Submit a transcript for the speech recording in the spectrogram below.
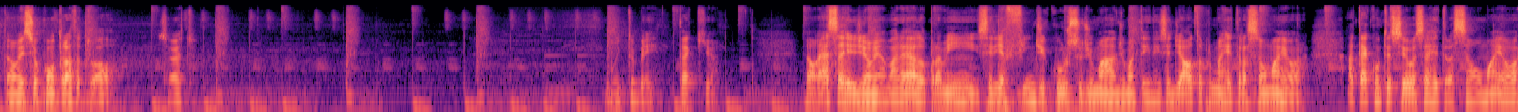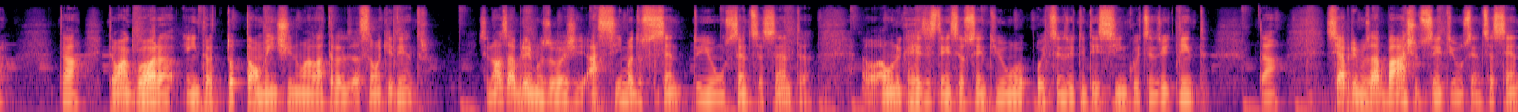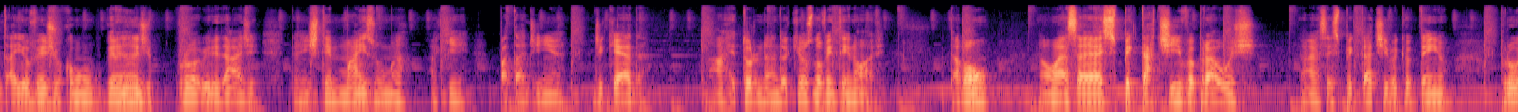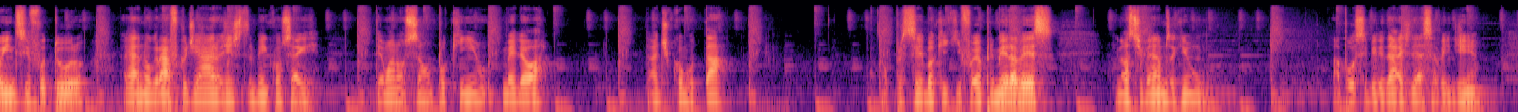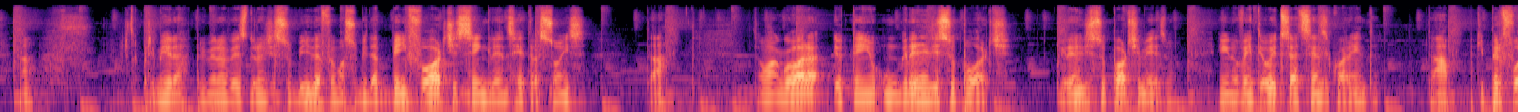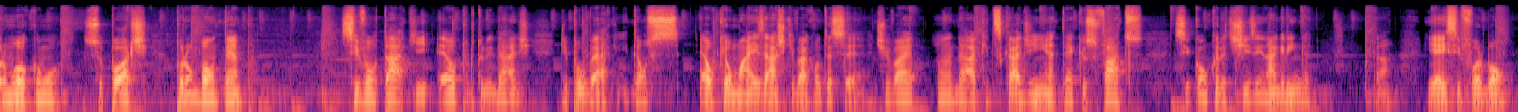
Então, esse é o contrato atual, certo? Muito bem, tá aqui, ó. Então, essa região em amarelo, para mim, seria fim de curso de uma, de uma tendência de alta para uma retração maior. Até aconteceu essa retração maior, tá? Então agora entra totalmente numa lateralização aqui dentro. Se nós abrirmos hoje acima dos 101, 160, a única resistência é o 101, 885, 880, tá? Se abrirmos abaixo do 101, 160, aí eu vejo como grande probabilidade de a gente ter mais uma aqui patadinha de queda, tá? retornando aqui aos 99, tá bom? Então essa é a expectativa para hoje, tá? essa é a expectativa que eu tenho para o índice futuro. É, no gráfico diário a gente também consegue ter uma noção um pouquinho melhor tá, de como tá. Então perceba aqui que foi a primeira vez que nós tivemos aqui um, a possibilidade dessa vendinha. Tá? Primeira, primeira vez durante a subida, foi uma subida bem forte, sem grandes retrações. Tá? Então agora eu tenho um grande suporte, grande suporte mesmo, em 98,740 tá? que performou como suporte por um bom tempo. Se voltar aqui é oportunidade de pullback. Então é o que eu mais acho que vai acontecer. A gente vai andar aqui de escadinha até que os fatos se concretizem na gringa. Tá? E aí, se for bom,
